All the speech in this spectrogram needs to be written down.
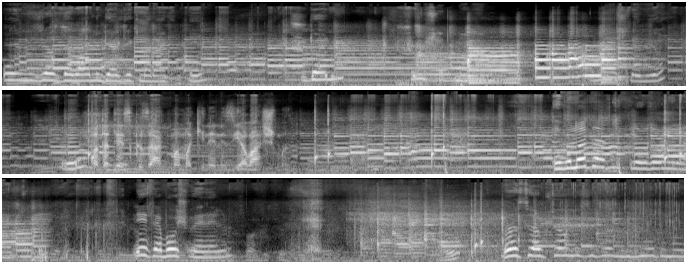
oynayacağız. Devamı gelecek merak etmeyin. Şuradan şunu satmayalım. Patates kızartma makineniz yavaş mı? E buna da tıklıyoruz onu yani. Neyse boş verelim. Nasıl yapacağımızı ben biliyordum ama.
